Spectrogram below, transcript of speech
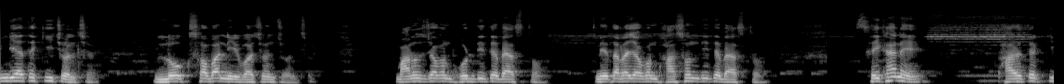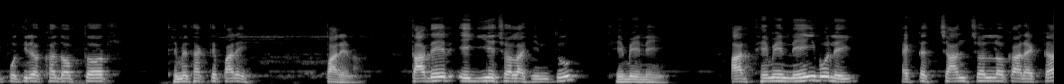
ইন্ডিয়াতে কি চলছে? লোকসভা নির্বাচন চলছে। মানুষ যখন ভোট দিতে ব্যস্ত, নেতারা যখন ভাষণ দিতে ব্যস্ত, সেইখানে ভারতের কি প্রতিরক্ষা দপ্তর থেমে থাকতে পারে? পারে না। তাদের এগিয়ে চলা কিন্তু থেমে নেই। আর থেমে নেই বলেই একটা চাঞ্চল্যকার একটা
